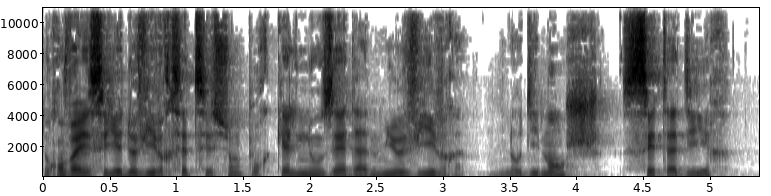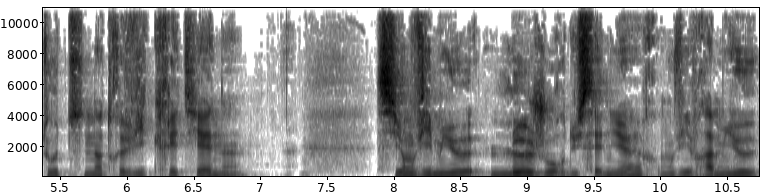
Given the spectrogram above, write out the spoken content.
Donc on va essayer de vivre cette session pour qu'elle nous aide à mieux vivre nos dimanches, c'est-à-dire toute notre vie chrétienne. Si on vit mieux le jour du Seigneur, on vivra mieux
